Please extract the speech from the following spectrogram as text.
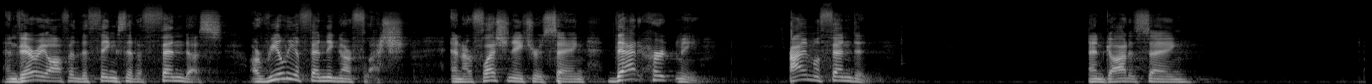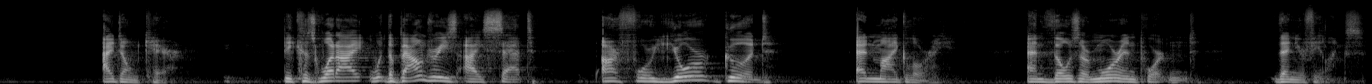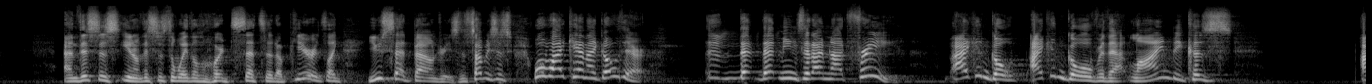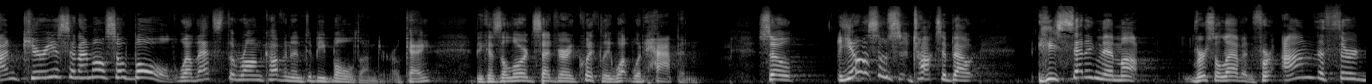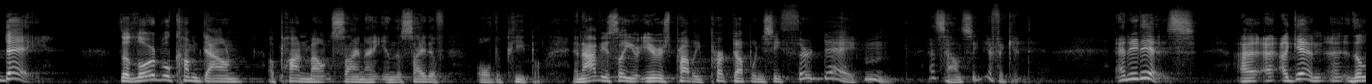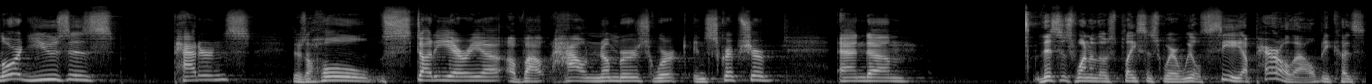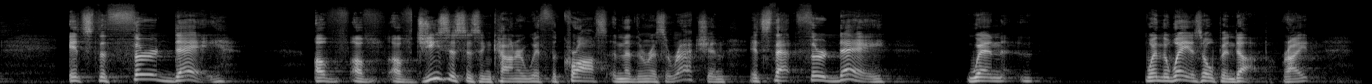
And very often, the things that offend us are really offending our flesh. And our flesh nature is saying, That hurt me. I'm offended. And God is saying, I don't care. Because what I, the boundaries I set are for your good and my glory. And those are more important than your feelings. And this is, you know, this is the way the Lord sets it up here. It's like you set boundaries. If somebody says, "Well, why can't I go there?" Uh, that, that means that I'm not free. I can go I can go over that line because I'm curious and I'm also bold. Well, that's the wrong covenant to be bold under, okay? Because the Lord said very quickly what would happen. So, he also talks about he's setting them up. Verse 11, "For on the third day the Lord will come down upon Mount Sinai in the sight of all the people. And obviously, your ears probably perked up when you see third day. Hmm, that sounds significant. And it is. Uh, again, the Lord uses patterns. There's a whole study area about how numbers work in Scripture. And um, this is one of those places where we'll see a parallel because it's the third day of, of, of Jesus' encounter with the cross and then the resurrection, it's that third day when, when the way is opened up, right?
